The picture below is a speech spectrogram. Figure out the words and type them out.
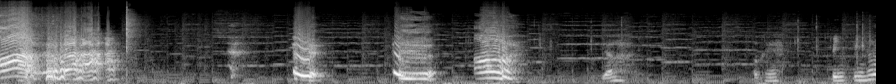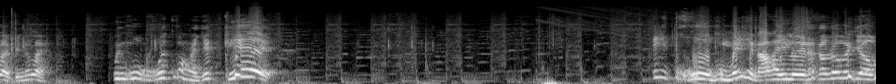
อ้าวโอ้เดี๋ยวโอเค ปิงปิงเท่าไหร่ปิงเท่าไหร่ปิงหกร้อยกว่าเย็ดเคไอ้โหผมไม่เห็นอะไรเลยนะครับท่านผู้ชม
